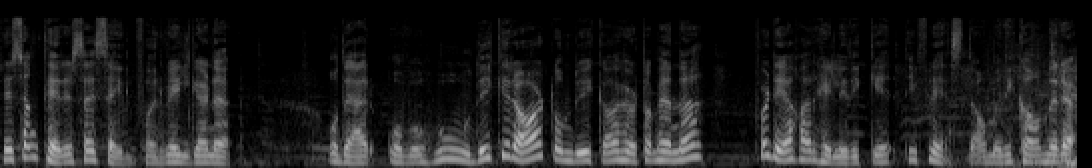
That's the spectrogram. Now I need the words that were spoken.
presenterer seg selv for velgerne. Og det er overhodet ikke rart om du ikke har hørt om henne, for det har heller ikke de fleste amerikanere.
